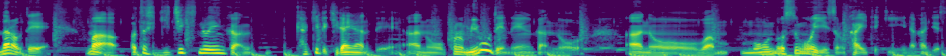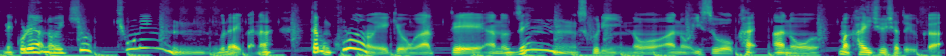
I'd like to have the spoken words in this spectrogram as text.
なので、まあ、私、ギチギチの映画館、はっきり嫌いなんで、あの、この明殿の映画館のあのは、ものすごいその快適な感じですね。これ、あの、一応、去年ぐらいかな。多分コロナの影響があって、あの、全スクリーンの、あの、椅子をか、あの、まあ、回収したというか、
